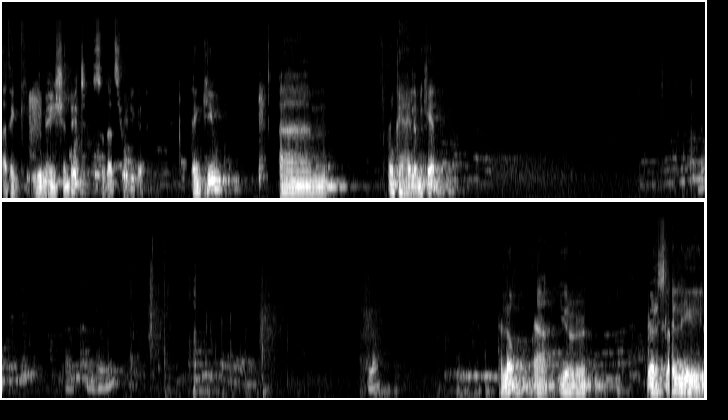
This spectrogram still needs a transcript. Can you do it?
I think he mentioned it. So that's really good. Thank you. Um, okay, Haile Mikhail. Hello? Hello? Yeah, you're you're slightly.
